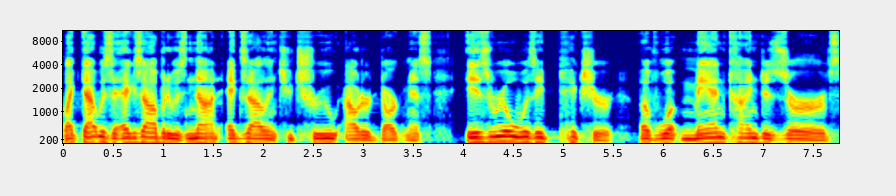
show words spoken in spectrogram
like that was the exile, but it was not exile into true outer darkness. Israel was a picture of what mankind deserves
